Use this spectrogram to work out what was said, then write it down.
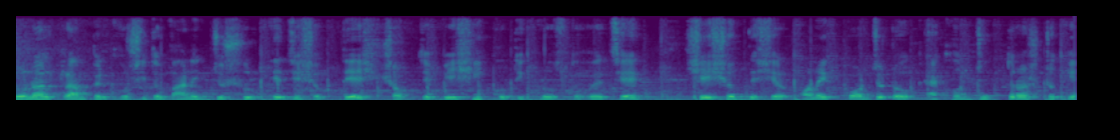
ডোনাল্ড ট্রাম্পের ঘোষিত বাণিজ্য শুল্কে যেসব দেশ সবচেয়ে বেশি ক্ষতিগ্রস্ত হয়েছে সেই সব দেশের অনেক পর্যটক এখন যুক্তরাষ্ট্রকে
